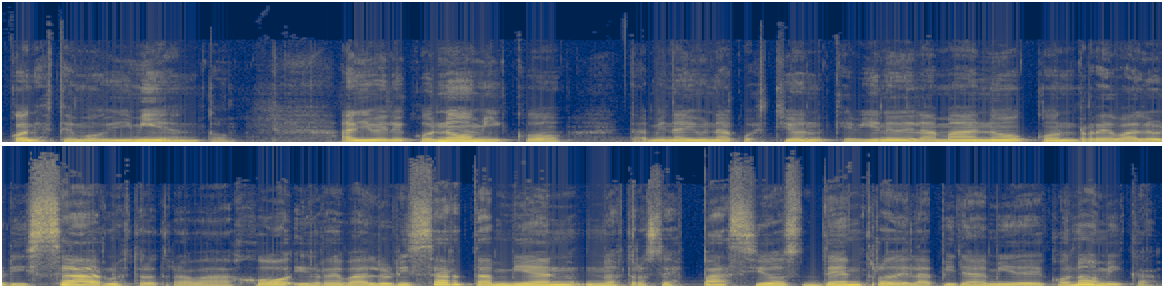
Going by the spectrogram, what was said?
con este movimiento. A nivel económico, también hay una cuestión que viene de la mano con revalorizar nuestro trabajo y revalorizar también nuestros espacios dentro de la pirámide económica.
